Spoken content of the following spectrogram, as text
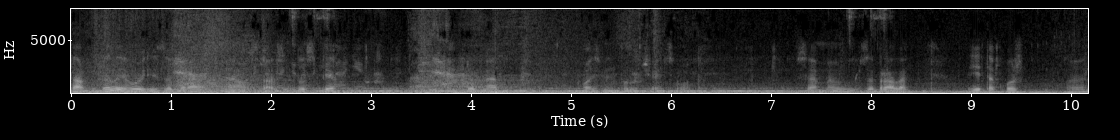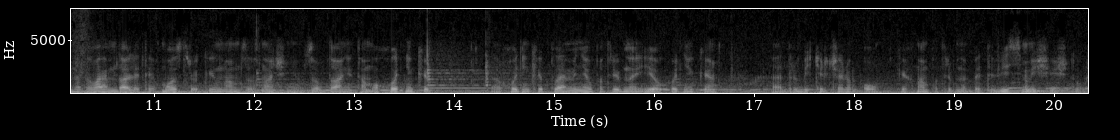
Так, вбили його і забираємо на одразу доспіх. Предмет. Ось він виходить. От. Все, ми забрали. І також е, набиваємо далі тих монстрів, які нам зазначені в завданні. Там охотники, охотники племенів потрібно і охотники е, дробітель черепов, яких нам потрібно бити 8 і 6 штук.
